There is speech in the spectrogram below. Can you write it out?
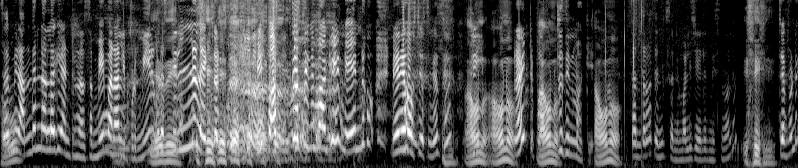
sir మీరు అందరిని అలాగే అంటున్నారు సార్ మేము అనాలి ఇప్పుడు. మీరు కూడా? స్టిల్ లైక్ దట్ సార్ మీ ఫస్ట్ సినిమాకి నేను నేనే హోస్ట్ చేసాను కదా సార్ అవును అవును. రైట్ అవును. ఫస్ట్ సినిమాకి అవును. దాని తర్వాత ఎందుకు సార్ మళ్ళీ చేయలేదు మీ సినిమాలో? చెప్పండి.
